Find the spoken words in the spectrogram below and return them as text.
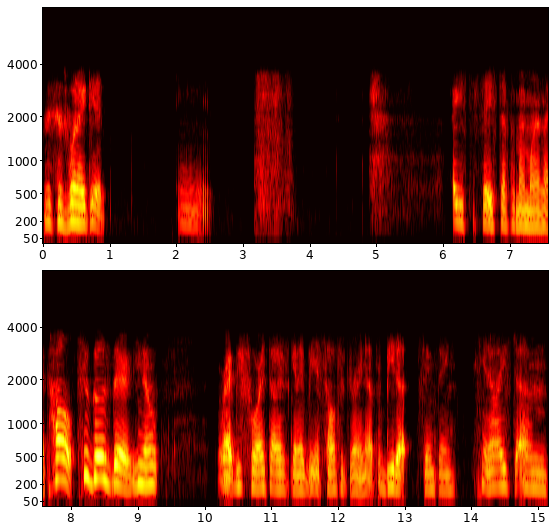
this is what I did. I used to say stuff in my mind like, halt, who goes there? You know, right before I thought I was going to be assaulted growing up or beat up, same thing. You know, I used to um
